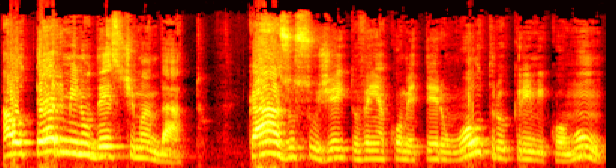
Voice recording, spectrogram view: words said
Ao término deste mandato, caso o sujeito venha cometer um outro crime comum,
